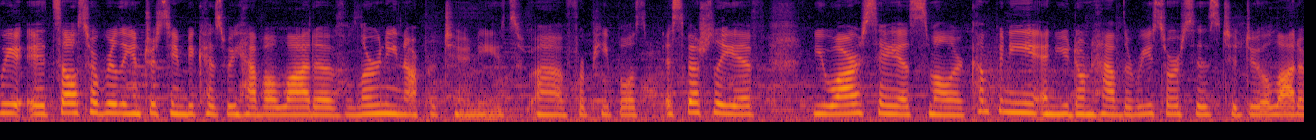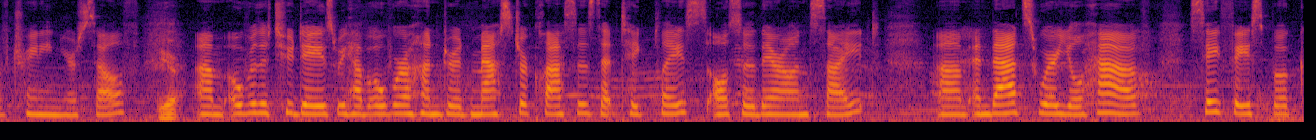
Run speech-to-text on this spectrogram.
We, it's also really interesting because we have a lot of learning opportunities uh, for people, especially if you are, say, a smaller company and you don't have the resources to do a lot of training yourself. Yeah. Um, over the two days, we have over 100 master classes that take place also there on site. Um, and that's where you'll have, say, Facebook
